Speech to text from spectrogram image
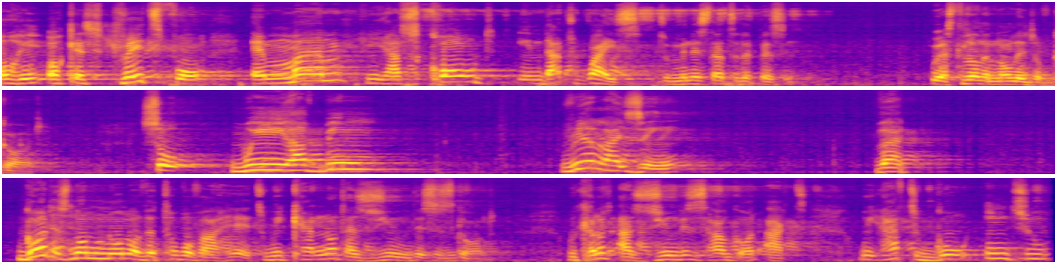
or he orchestrates for a man he has called in that wise to minister to the person. We are still on the knowledge of God. So we have been realizing that God is not known on the top of our heads. We cannot assume this is God. We cannot assume this is how God acts. We have to go into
